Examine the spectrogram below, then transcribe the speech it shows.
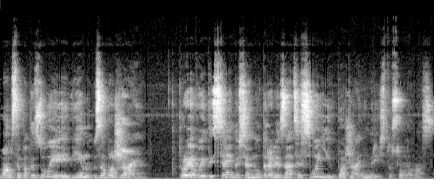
вам симпатизує і він забажає проявитися і досягнути реалізації своїх бажань і мрій стосовно вас.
